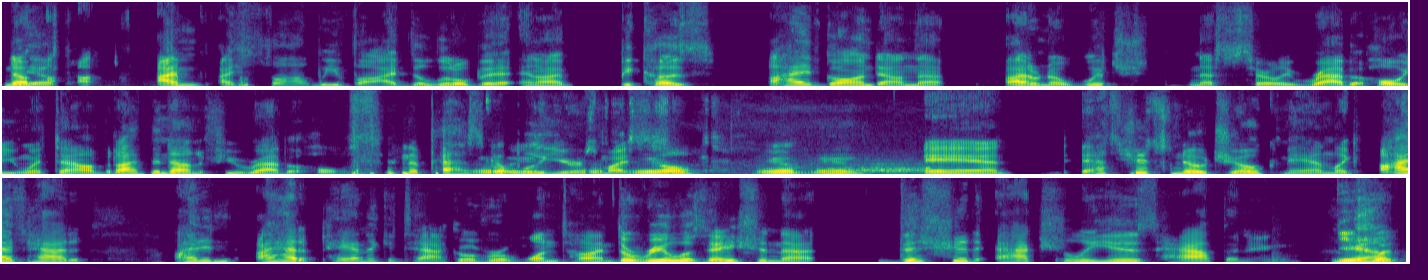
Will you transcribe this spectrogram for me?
No. I, I'm. I thought we vibed a little bit, and I because I've gone down that. I don't know which necessarily rabbit hole you went down, but I've been down a few rabbit holes in the past Oh, couple of years myself. Yeah, man. and that's just no joke man like i've had i didn't i had a panic attack over it one time the realization that this shit actually is happening Yeah, whether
